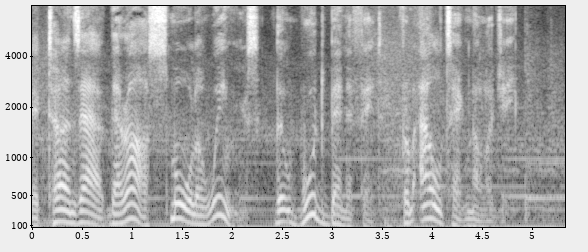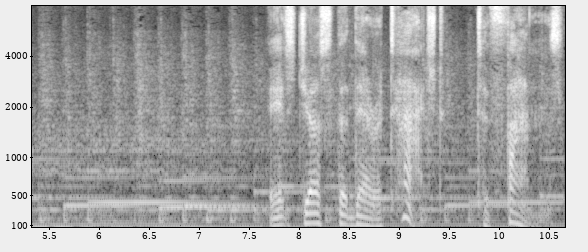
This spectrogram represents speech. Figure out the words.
It turns out there are smaller wings that would benefit from owl technology. It's just that they're attached to fans.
